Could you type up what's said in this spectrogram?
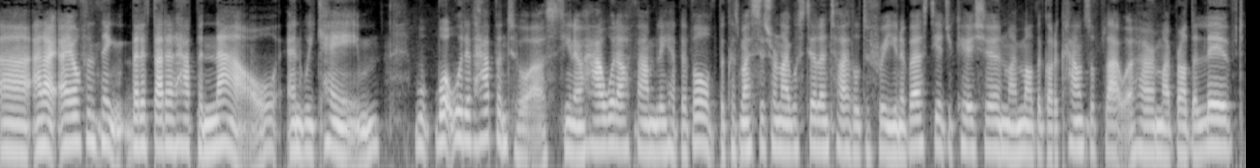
Uh, and I, I, often think that if that had happened now and we came, w- what would have happened to us? You know, how would our family have evolved? Because my sister and I were still entitled to free university education. My mother got a council flat where her and my brother lived.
